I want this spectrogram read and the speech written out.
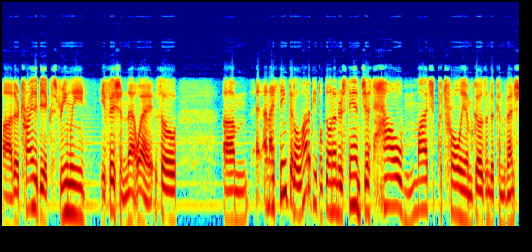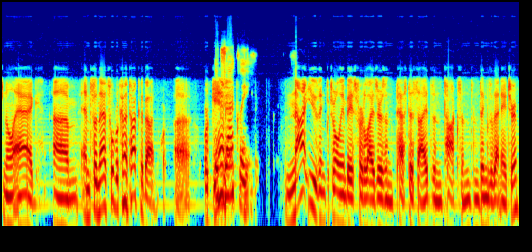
uh, they're trying to be extremely efficient in that way. So. Um, and I think that a lot of people don't understand just how much petroleum goes into conventional ag, um, and so that's what we're kind of talking about. Uh, organic, exactly. Not using petroleum-based fertilizers and pesticides and toxins and things of that nature,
